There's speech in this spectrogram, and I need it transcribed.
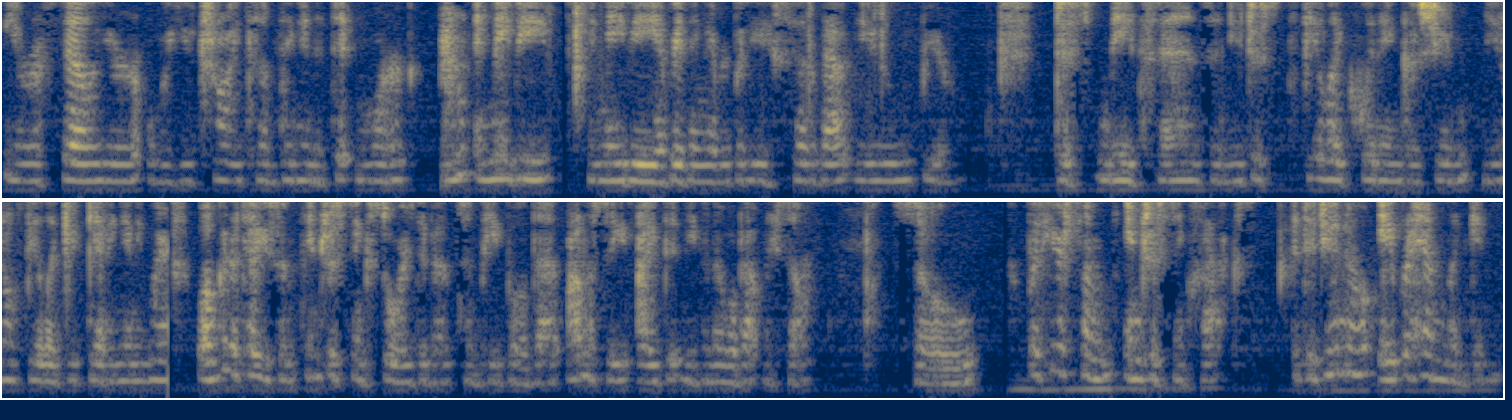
you're a failure, or you tried something and it didn't work, and maybe, and maybe everything everybody said about you, you're just made sense and you just feel like quitting because you you don't feel like you're getting anywhere. Well, I'm going to tell you some interesting stories about some people that honestly I didn't even know about myself. So, but here's some interesting facts. Did you know Abraham Lincoln?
